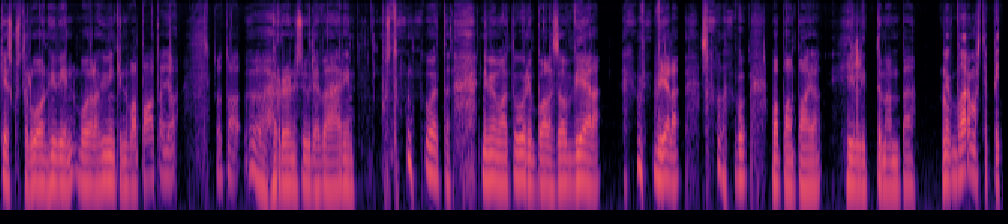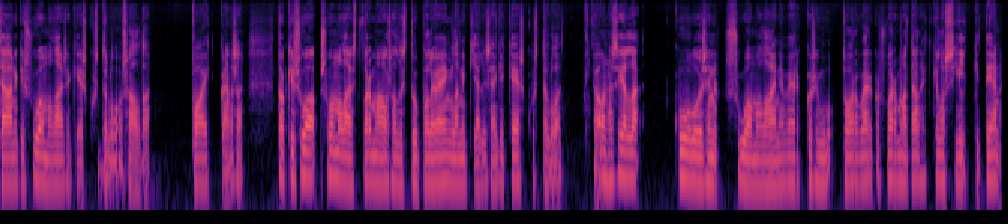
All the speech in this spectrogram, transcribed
keskustelu on hyvin, voi olla hyvinkin vapaata ja tota, rönsyyden vähän, niin musta tuntuu, että nimenomaan tuurin puolella se on vielä, vielä sanotaanko vapaampaa ja hillittömämpää. Nyt varmasti pitää ainakin suomalaisen keskustelun osalta paikkansa. Toki su- suomalaiset varmaan osallistuu paljon englanninkieliseenkin keskusteluun. Ja onhan siellä kuuluisin suomalainen verkkosivu Tor-verkossa varmaan tällä hetkellä Silkkitien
